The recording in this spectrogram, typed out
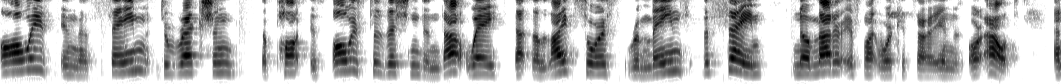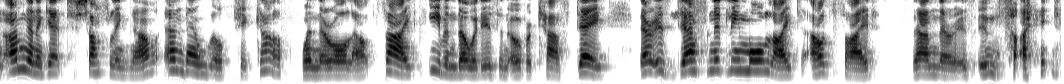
always in the same direction. The pot is always positioned in that way that the light source remains the same no matter if my orchids are in or out. And I'm going to get to shuffling now, and then we'll pick up when they're all outside, even though it is an overcast day. There is definitely more light outside than there is inside.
